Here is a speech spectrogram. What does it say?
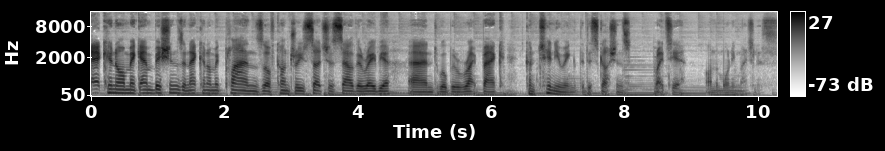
economic ambitions and economic plans of countries such as Saudi Arabia, and we'll be right back continuing the discussions right here on the Morning Majlis.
